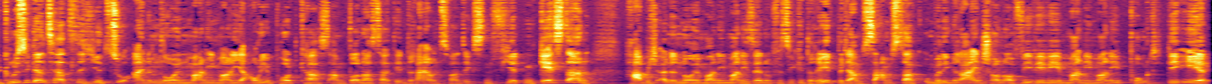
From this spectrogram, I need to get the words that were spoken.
begrüße ganz herzlich hier zu einem neuen Money Money Audio Podcast am Donnerstag, den 23.04. Gestern habe ich eine neue Money Money Sendung für Sie gedreht. Bitte am Samstag unbedingt reinschauen auf www.moneymoney.de.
